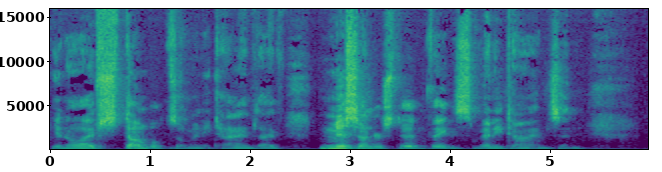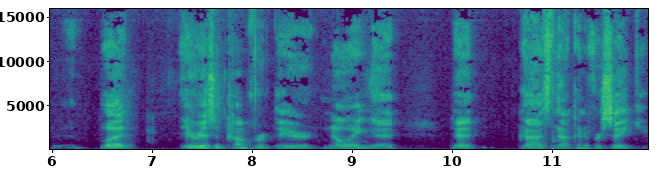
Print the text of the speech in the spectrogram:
You know, I've stumbled so many times. I've misunderstood things many times. And, but there is a comfort there knowing that, that God's not going to forsake you.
